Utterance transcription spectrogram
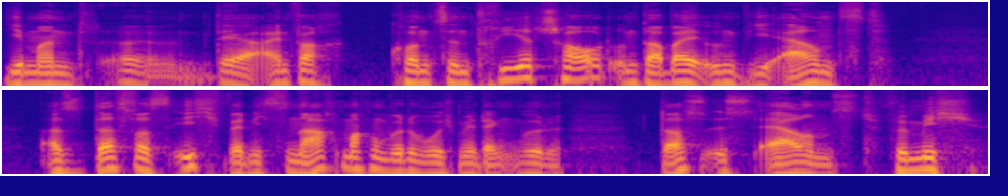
jemand, äh, der einfach konzentriert schaut und dabei irgendwie ernst. Also das, was ich, wenn ich es nachmachen würde, wo ich mir denken würde, das ist ernst für mich.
